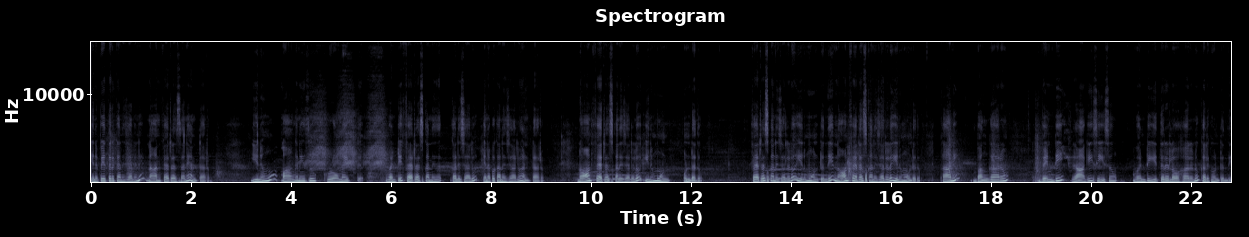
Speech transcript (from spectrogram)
ఇనుపేతర ఖనిజాలని నాన్ ఫెర్రస్ అని అంటారు. ఇనుము మాంగనీసు క్రోమైట్ వంటి ఫెర్రస్ ఖని ఖనిజాలు ఇనుప ఖనిజాలు అంటారు. నాన్ ఫెర్రస్ ఖనిజాలలో ఇనుము ఉండదు. ఫెర్రస్ ఖనిజాలలో ఇనుము ఉంటుంది. నాన్ ఫెర్రస్ ఖనిజాలలో ఇనుము ఉండదు. కానీ బంగారం వెండి రాగి సీసం వంటి ఇతర లోహాలను కలిగి ఉంటుంది.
